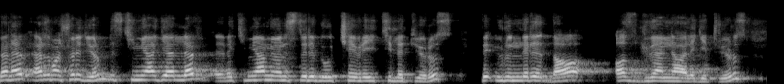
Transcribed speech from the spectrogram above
ben her, her zaman şöyle diyorum. Biz kimyagerler ve kimya mühendisleri bu çevreyi kirletiyoruz ve ürünleri daha az güvenli hale getiriyoruz.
